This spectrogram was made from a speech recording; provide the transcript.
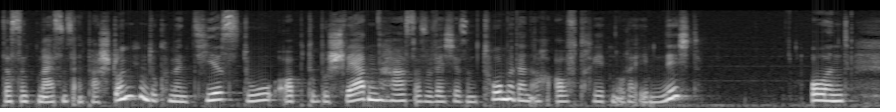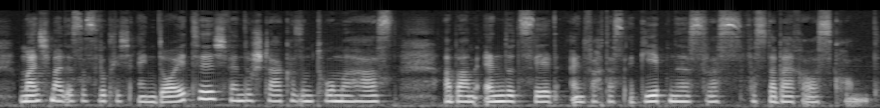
das sind meistens ein paar Stunden, dokumentierst du, ob du Beschwerden hast, also welche Symptome dann auch auftreten oder eben nicht. Und manchmal ist es wirklich eindeutig, wenn du starke Symptome hast, aber am Ende zählt einfach das Ergebnis, was, was dabei rauskommt.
